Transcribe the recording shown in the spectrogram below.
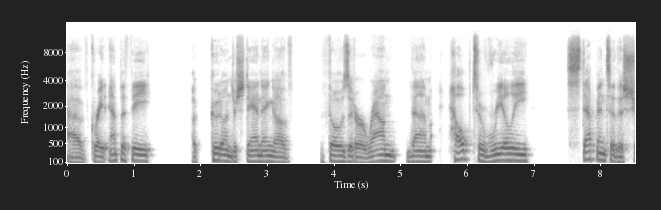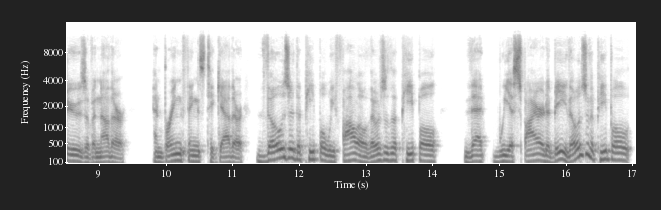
have great empathy a good understanding of those that are around them, help to really step into the shoes of another and bring things together. Those are the people we follow. Those are the people that we aspire to be. Those are the people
